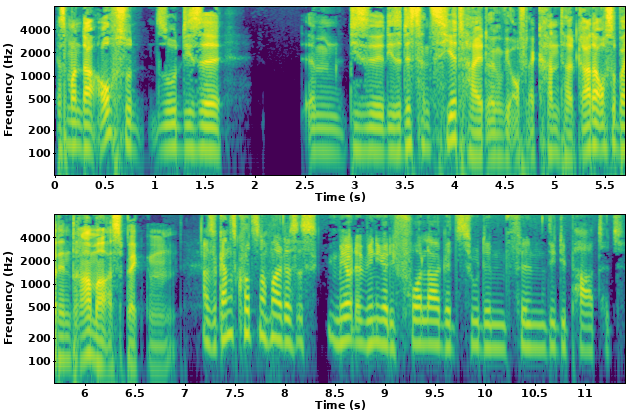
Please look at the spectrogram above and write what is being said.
dass man da auch so, so diese, ähm, diese, diese Distanziertheit irgendwie oft erkannt hat, gerade auch so bei den Drama-Aspekten. Also ganz kurz nochmal, das ist mehr oder weniger die Vorlage zu dem Film The Departed.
